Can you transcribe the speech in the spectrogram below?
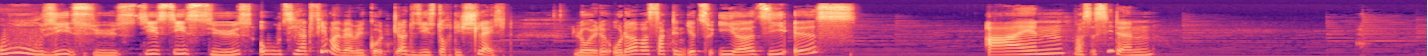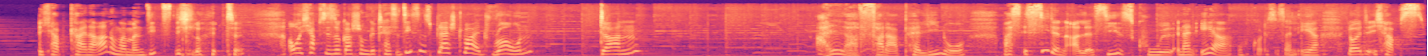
Uh, sie ist süß. Sie ist, sie ist süß. Oh, sie hat viermal Very Good. Ja, sie ist doch nicht schlecht. Leute, oder? Was sagt denn ihr zu ihr? Sie ist ein... Was ist sie denn? Ich habe keine Ahnung, weil man sieht es nicht, Leute. Oh, ich habe sie sogar schon getestet. Sie ist ein Splashed White. Roan. Dann... Alla Fada Perlino. Was ist sie denn alles? Sie ist cool. Nein, er. Oh Gott, es ist ein er. Leute, ich hab's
